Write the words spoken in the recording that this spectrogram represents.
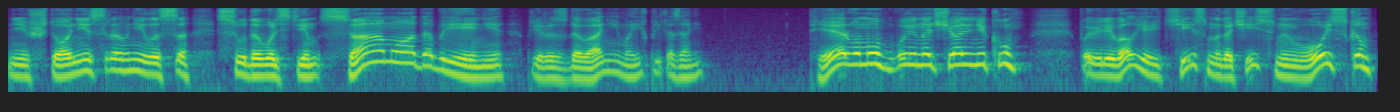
ничто не сравнилось с удовольствием самоодобрения при раздавании моих приказаний. Первому военачальнику повелевал я идти с многочисленным войском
